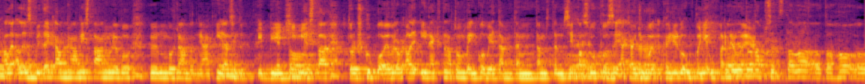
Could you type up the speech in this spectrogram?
No. ale, ale zbytek Afghánistánu nebo hm, možná nějaký asi i větší to- města trošku po Evropě, ale jinak na tom venkově tam, tam, tam, tam si pasou kozy a každý, každý to úplně No, uprdele. je to ta jako. představa toho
